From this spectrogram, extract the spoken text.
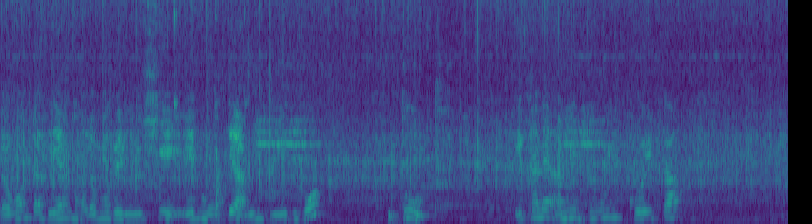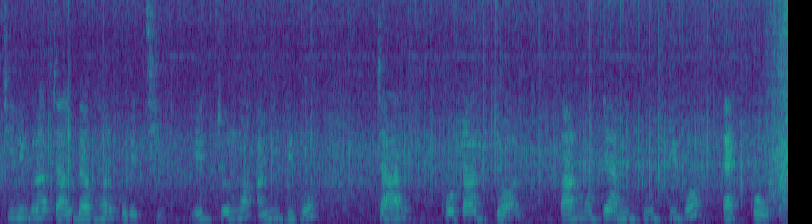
লবণটা দিয়ে আমি ভালোভাবে মিশিয়ে এর মধ্যে আমি দিয়ে দিব দুধ। এখানে আমি দুই কইটা চিনি গুঁড়া চাল ব্যবহার করেছি। এর জন্য আমি দিব চার কোটা জল। তার মধ্যে আমি দুধ দিব এক কৌটা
